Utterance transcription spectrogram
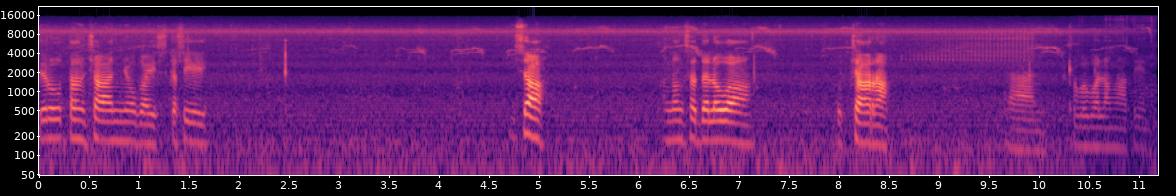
Pero tansyahan nyo guys kasi isa hanggang sa dalawa kutsara. Yan. Sa baba lang natin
